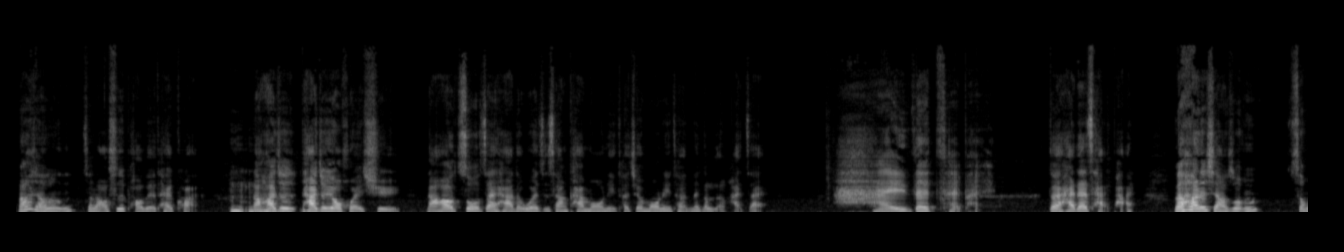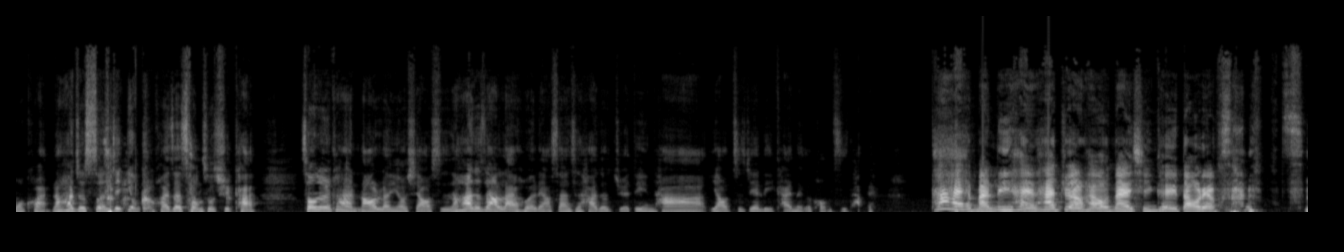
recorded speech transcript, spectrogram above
然后想说，嗯，这老师跑得也太快，嗯，然后他就他就又回去，然后坐在他的位置上看 monitor，就 monitor 那个人还在。还在彩排，对，还在彩排。然后他就想说，嗯，这么快，然后他就瞬间又赶快再冲出去看，冲出去看，然后人又消失，然后他就这样来回两三次，他就决定他要直接离开那个控制台。他还蛮厉害，他居然还有耐心可以到两三次，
